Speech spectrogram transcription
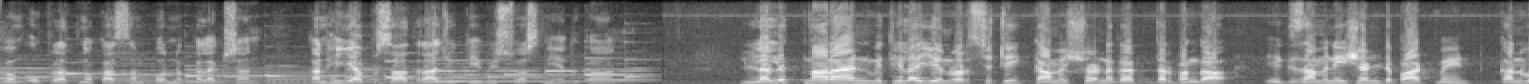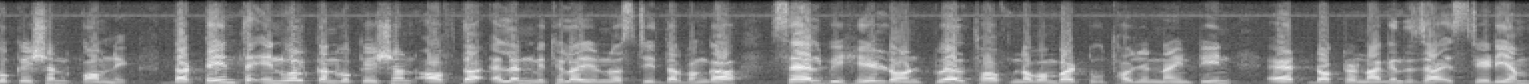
एवं उपरत्नों का संपूर्ण कलेक्शन कन्हैया प्रसाद राजू की विश्वसनीय दुकान Lalit Narayan Mithila University, Kameshwar Nagar, Darbhanga. Examination Department. Convocation Comnic. The 10th annual convocation of the LN Mithila University Darbhanga shall be held on 12th of November 2019 at Dr. Nagendra Jha Stadium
